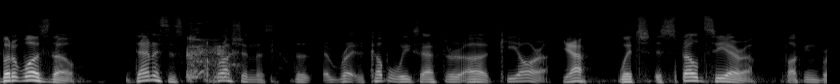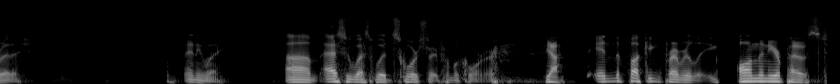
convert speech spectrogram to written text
but it was though. Dennis is crushing this the uh, right, a couple weeks after uh, Ciara, yeah, which is spelled Sierra, fucking British. Anyway, um, Ashley Westwood scored straight from a corner. Yeah. in the fucking Premier League, on the near post.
